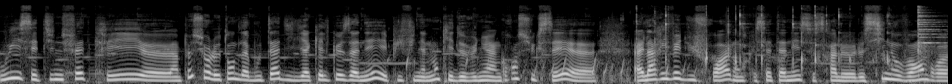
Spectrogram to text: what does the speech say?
Oui, c'est une fête créée euh, un peu sur le ton de la boutade il y a quelques années et puis finalement qui est devenue un grand succès à l'arrivée du froid. Donc cette année, ce sera le 6 novembre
